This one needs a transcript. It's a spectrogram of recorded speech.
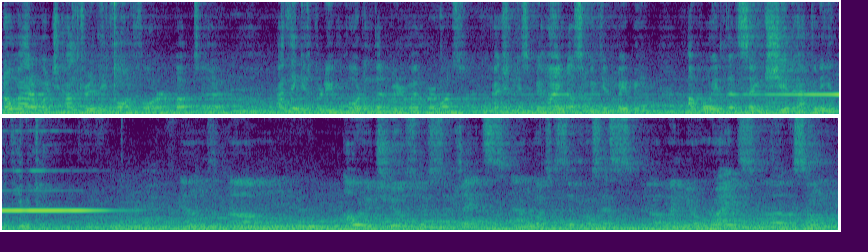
No matter which country they fought for, but uh, I think it's pretty important that we remember what actually is behind us so we can maybe avoid that same shit happening in the future. And um, how you choose your subjects and what is the process uh, when you write uh, a song?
